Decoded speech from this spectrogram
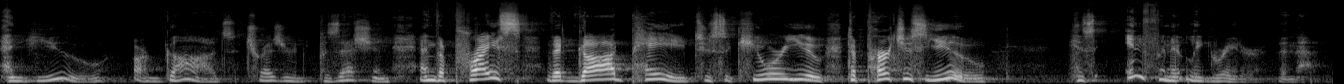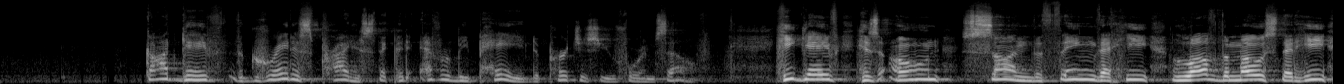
And you are God's treasured possession. And the price that God paid to secure you, to purchase you, is infinitely greater than that. God gave the greatest price that could ever be paid to purchase you for himself. He gave his own son, the thing that he loved the most, that he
